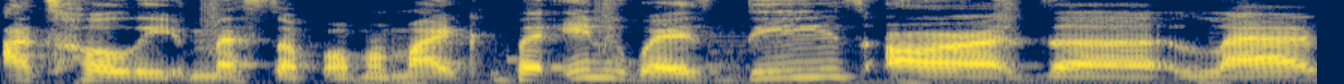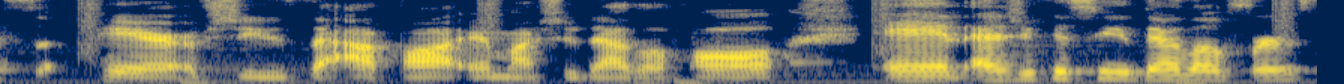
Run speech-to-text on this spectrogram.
I totally messed up on my mic. But anyways, these are the last pair of shoes that I bought in my ShoeDazzle haul, and as you can see, they're loafers.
